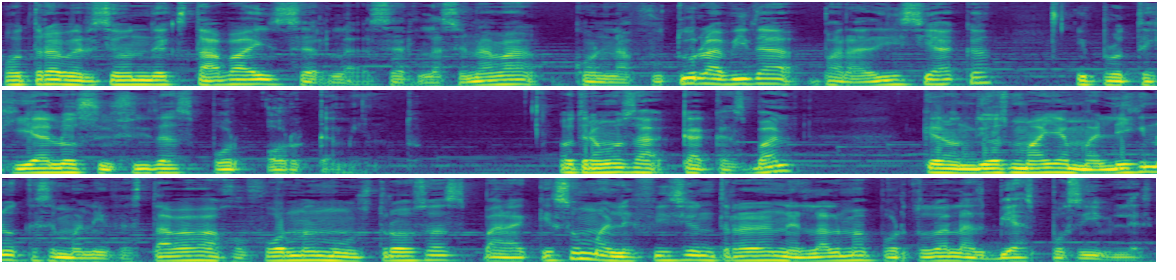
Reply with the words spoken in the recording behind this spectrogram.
otra versión de Ixtabay se, se relacionaba con la futura vida paradisiaca y protegía a los suicidas por ahorcamiento. Lo tenemos a Cacasbal, que era un dios maya maligno que se manifestaba bajo formas monstruosas para que su maleficio entrara en el alma por todas las vías posibles.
